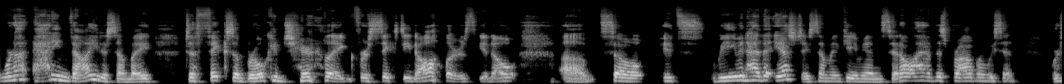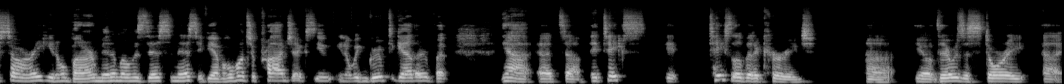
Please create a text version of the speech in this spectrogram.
we're not adding value to somebody to fix a broken chair leg for $60, you know? Um, so it's, we even had that yesterday. Someone came in and said, Oh, I have this problem. We said, we're sorry, you know, but our minimum is this and this. If you have a whole bunch of projects, you, you know, we can group together, but yeah, it's, uh, it takes, it takes a little bit of courage uh, you know, there was a story uh,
